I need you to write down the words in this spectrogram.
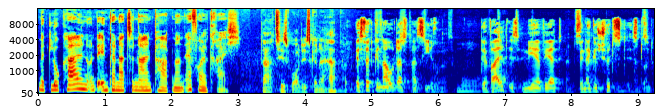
mit lokalen und internationalen Partnern erfolgreich. Es wird genau das passieren. Der Wald ist mehr wert, wenn er geschützt ist und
